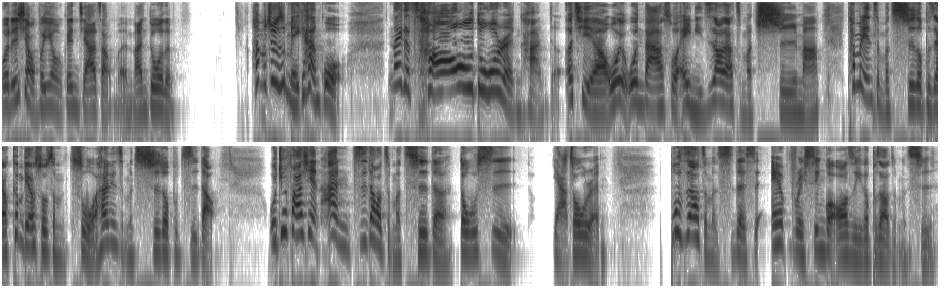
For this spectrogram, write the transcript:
我的小朋友跟家长们蛮多的，他们就是没看过那个超多人看的，而且啊，我有问大家说，哎、你知道要怎么吃吗？他们连怎么吃都不知道，更不要说怎么做，他连怎么吃都不知道。我就发现，按知道怎么吃的都是亚洲人。不知道怎么吃的是 every single Aussie 都不知道怎么吃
